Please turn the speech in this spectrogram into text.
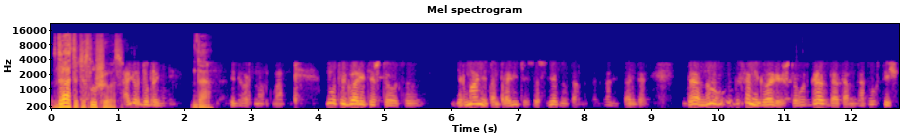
Здравствуйте, слушаю вас. Алло, добрый день. Да. Эдуард Москва. Ну, вот вы говорите, что вот э, Германия, там правительство сведно, там и так далее, и так далее. Да, ну, вы сами говорили, что вот газ, да, там на 2000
